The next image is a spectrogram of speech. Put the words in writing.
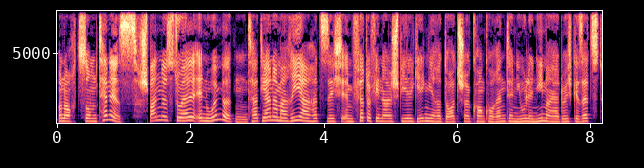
Und noch zum Tennis. Spannendes Duell in Wimbledon. Tatjana Maria hat sich im Viertelfinalspiel gegen ihre deutsche Konkurrentin Jule Niemeyer durchgesetzt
